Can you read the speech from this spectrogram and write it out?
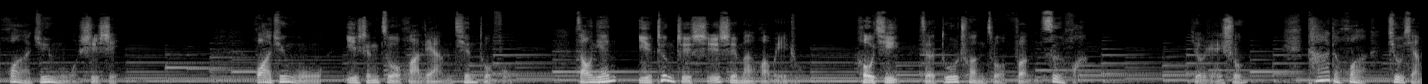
华君武逝世。华君武一生作画两千多幅，早年以政治时事漫画为主，后期则多创作讽刺画。有人说。他的画就像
